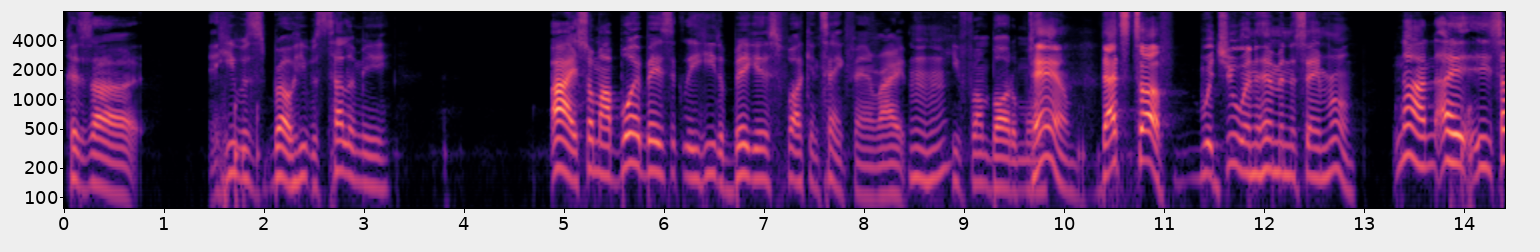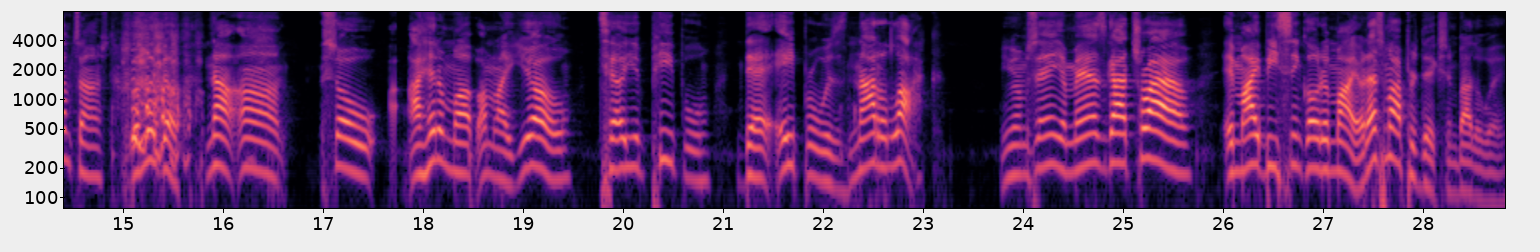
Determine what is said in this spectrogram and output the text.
cause uh, he was bro. He was telling me. All right, so my boy basically he the biggest fucking Tank fan, right? Mhm. He from Baltimore. Damn, that's tough with you and him in the same room. Nah, I, I- sometimes. But look though, now um, so I hit him up. I'm like, yo, tell your people that April is not a lock. You know what I'm saying? Your man's got trial. It might be Cinco de Mayo. That's my prediction, by the way.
